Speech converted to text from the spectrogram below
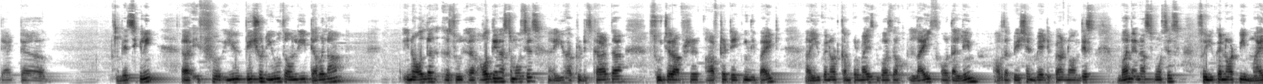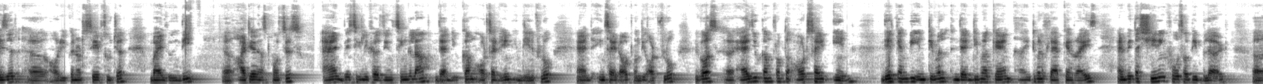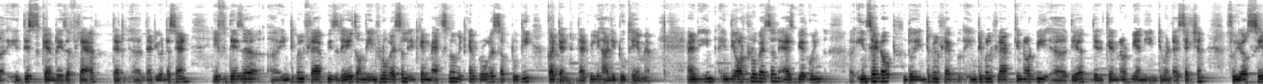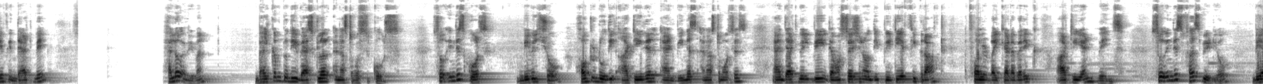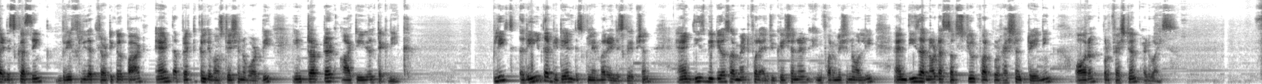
that uh, basically uh, if you we should use only double arm. In all the uh, uh all the anastomosis uh, you have to discard the suture after after taking the bite. Uh, you cannot compromise because the life or the limb of the patient may depend on this one anastomosis. So you cannot be miser or you cannot save suture while doing the arterial anastomosis and basically if you're doing single arm then you come outside in in the inflow and inside out on the outflow. Because uh, as you come from the outside in there can be intimal the intima can uh, intimal flap can rise. And with the shearing force of the blood uh, this can raise a flap that uh, that you understand. If there's a intimal flap is raised on the inflow vessel it can maximum it can progress up to the cut end. That will be hardly 2 3 mm and in in the outflow vessel as we are going uh, inside out the intimal flap intimal flap cannot be uh, there. There cannot be any intimal dissection. So you are safe in that way. Hello everyone. Welcome to the vascular anastomosis course. So in this course we will show how to do the arterial and venous anastomosis and that will be demonstration on the PTFE graft followed by cadaveric artery and veins. So in this first video, we are discussing briefly the theoretical part and the practical demonstration about the interrupted arterial technique. Please read the detailed disclaimer in description and these videos are meant for education and information only and these are not a substitute for professional training or professional advice.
